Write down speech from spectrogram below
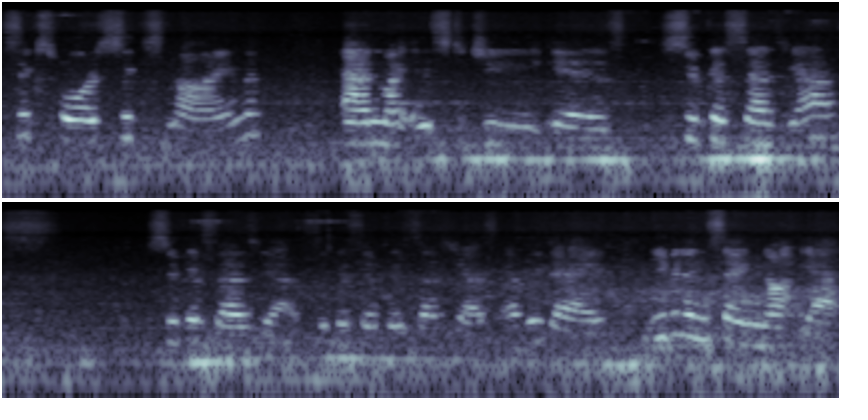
6469. And my Insta-G is Sukha Says Yes. Sukha says yes. Sukha simply says yes every day, even in saying not yet.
